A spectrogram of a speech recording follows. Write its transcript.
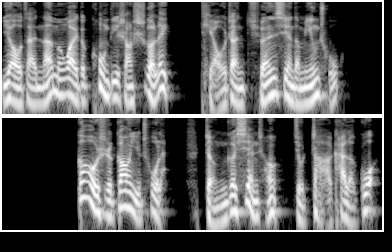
要在南门外的空地上设擂，挑战全县的名厨。告示刚一出来，整个县城就炸开了锅。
